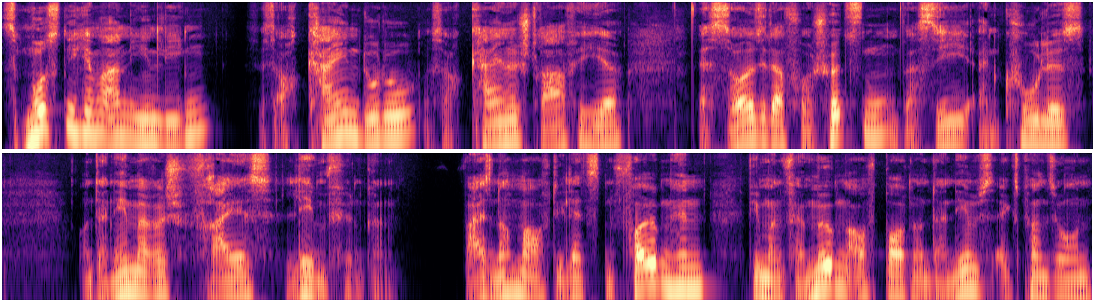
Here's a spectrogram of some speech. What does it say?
es muss nicht immer an Ihnen liegen. Es ist auch kein Dudu, es ist auch keine Strafe hier. Es soll Sie davor schützen, dass Sie ein cooles, unternehmerisch freies Leben führen können. Weise nochmal auf die letzten Folgen hin, wie man Vermögen aufbaut und Unternehmensexpansion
